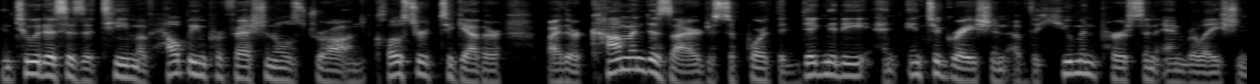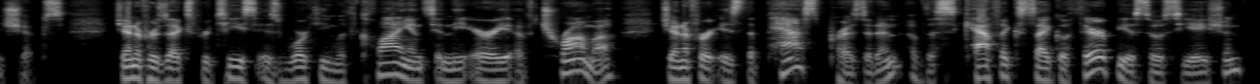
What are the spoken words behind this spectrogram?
Intuitus is a team of helping professionals drawn closer together by their common desire to support the dignity and integration of the human person and relationships. Jennifer's expertise is working with clients in the area of trauma. Jennifer is the past president of the Catholic Psychotherapy Association,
